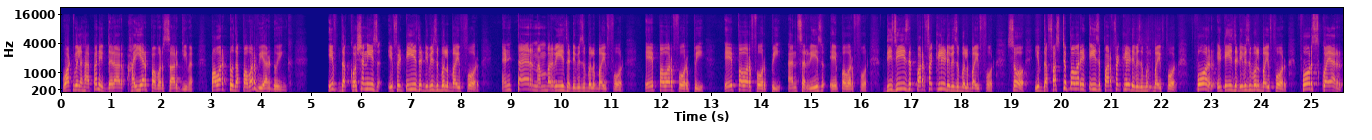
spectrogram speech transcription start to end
What will happen if there are higher powers are given? Power to the power we are doing if the question is if it is divisible by 4 entire number is divisible by 4 a power 4p a power 4p answer is a power 4 this is perfectly divisible by 4 so if the first power it is perfectly divisible by 4 4 it is divisible by 4 4 square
